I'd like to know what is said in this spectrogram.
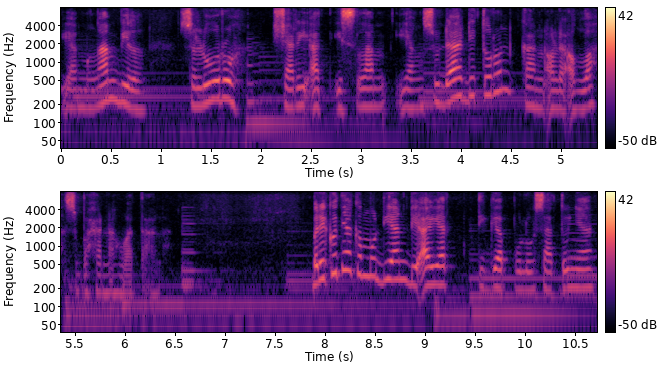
ya mengambil seluruh syariat Islam yang sudah diturunkan oleh Allah Subhanahu wa taala. Berikutnya kemudian di ayat 31-nya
